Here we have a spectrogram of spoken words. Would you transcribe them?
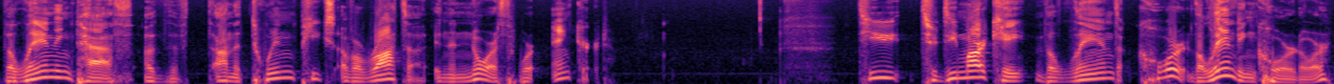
The landing path of the, on the twin peaks of Arata in the north were anchored. To, to demarcate the land cor- the landing corridor,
